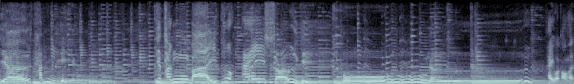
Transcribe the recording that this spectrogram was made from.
vở thánh hiền. Chứ thân bại thuốc ai sợ gì phụ nữ? Hay quá con ơi.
